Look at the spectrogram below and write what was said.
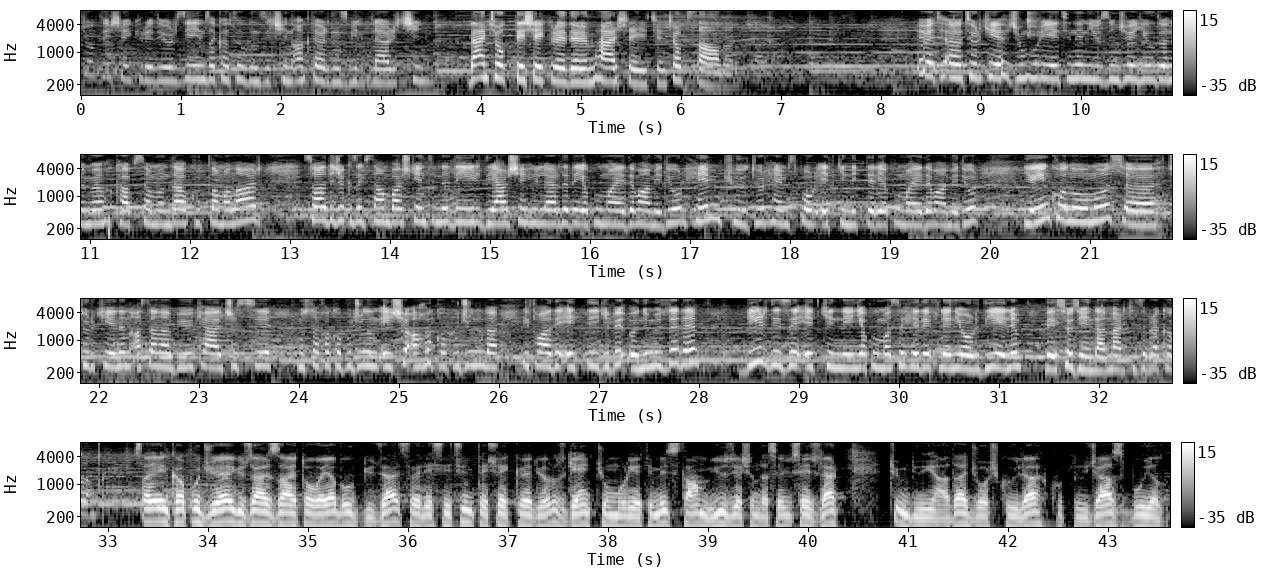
Çok teşekkür ediyoruz yayınımıza katıldığınız için, aktardığınız bilgiler için. Ben çok teşekkür ederim her şey için. Çok sağ olun. Evet. E, Türkiye Cumhuriyeti'nin 100. yıl dönümü kapsamında kutlamalar sadece Kazakistan başkentinde değil diğer şehirlerde de yapılmaya devam ediyor. Hem kültür hem spor etkinlikleri yapılmaya devam ediyor. Yayın konuğumuz e, Türkiye'nin Astana Büyükelçisi Mustafa Kapucu'nun eşi Ahu Kapucu'nun da ifade ettiği gibi önümüzde de bir dizi etkinliğin yapılması hedefleniyor diyelim ve söz yeniden merkeze bırakalım. Sayın Kapucu'ya, Güzel Zaytova'ya bu güzel söyleşi için teşekkür ediyoruz. Genç Cumhuriyetimiz tam 100 yaşında sevgili seyirciler. Tüm dünyada coşkuyla kutlayacağız bu yıl.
